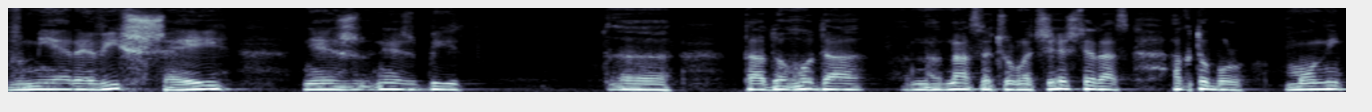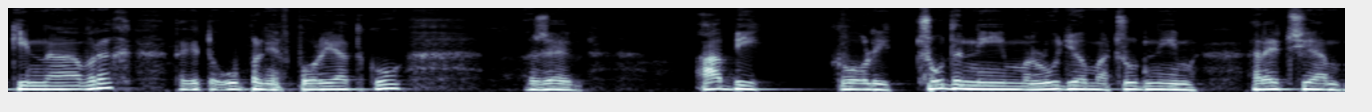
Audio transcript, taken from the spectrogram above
v miere vyššej, než, než by tá, tá dohoda nasvedčovala. Čiže ešte raz, ak to bol Monikin návrh, tak je to úplne v poriadku, že aby kvôli čudným ľuďom a čudným rečiam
